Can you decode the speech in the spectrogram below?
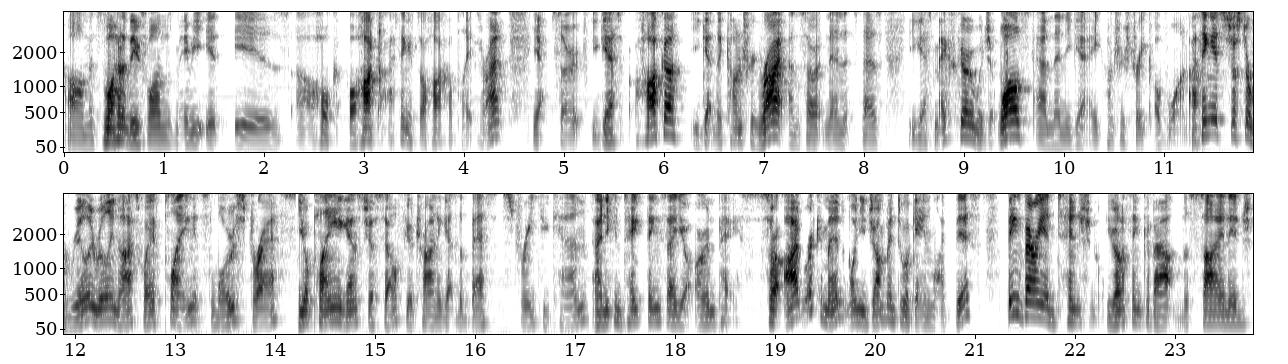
Um, it's one of these ones. Maybe it is uh, Oaxaca. I think it's Oaxaca plates, right? Yeah, so you guess Oaxaca, you get the country right, and so then it says you guess Mexico, which it was, and then you get a country streak of one. I think it's just a really, really nice way of playing. It's low stress. You're playing against yourself. You're trying to get the best streak you can, and you can take things at your own pace. So I'd recommend when you jump into a game like this, being very intentional. You got to think about the signage,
